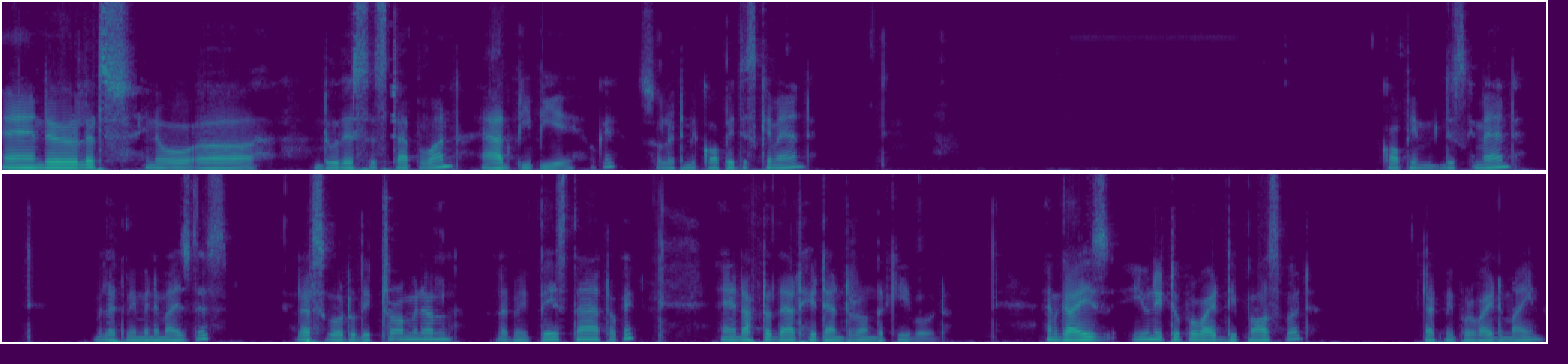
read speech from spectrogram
And uh, let's you know uh, do this step one add PPA okay? So let me copy this command. Copy this command. Let me minimize this. Let's go to the terminal. Let me paste that okay and after that hit enter on the keyboard. And guys you need to provide the password. Let me provide mine.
